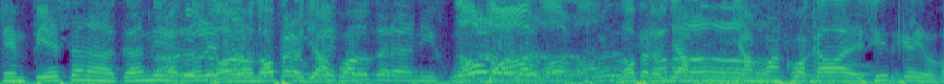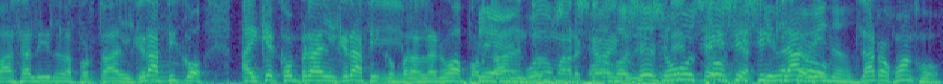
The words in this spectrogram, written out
empiezan a sacar mis Claro, goles. eso es No, no, no, pero ya Juan. granijuelos. No, no, no, no, pero ya, ya Juanjo acaba de decir que va a salir en la portada el gráfico. Hay que comprar el gráfico para la nueva portada. Bien, ¿puedo entonces. marcar algo José, somos Sí, sí, claro, claro, Juanjo.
